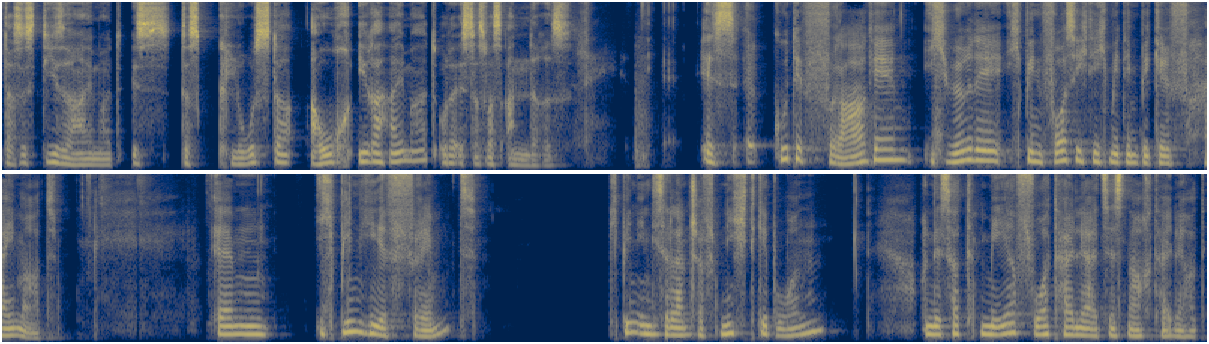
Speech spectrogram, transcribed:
Das ist diese Heimat. Ist das Kloster auch Ihre Heimat oder ist das was anderes? Ist äh, gute Frage. Ich würde, ich bin vorsichtig mit dem Begriff Heimat. Ähm, ich bin hier fremd. Ich bin in dieser Landschaft nicht geboren. Und es hat mehr Vorteile, als es Nachteile hat.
